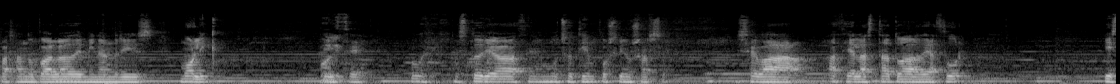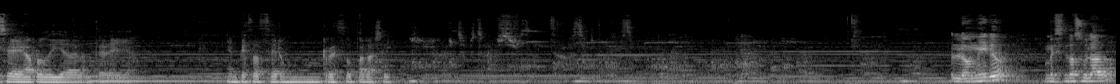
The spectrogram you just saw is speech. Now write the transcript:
pasando por al lado de Minandris Molik. Y Molik. dice, uy, esto lleva hace mucho tiempo sin usarse. Se va hacia la estatua de Azur y se arrodilla delante de ella. Y empieza a hacer un rezo para sí. Lo miro, me siento a su lado,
